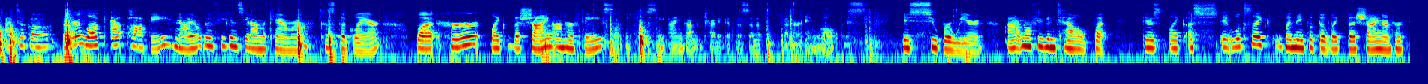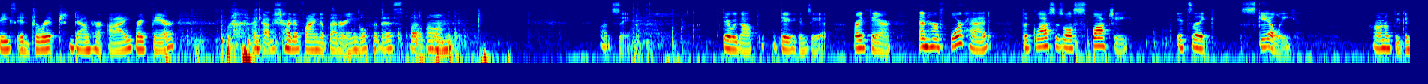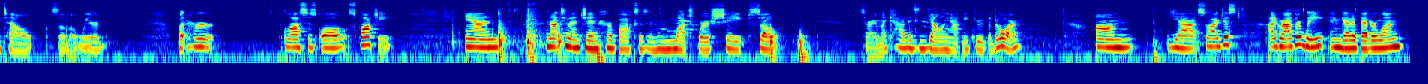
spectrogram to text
I took a better look at Poppy. Now, I don't know if you can see it on the camera because of the glare, but her, like the shine on her face, let me see, I gotta try to get this at a better angle, this is super weird. I don't know if you can tell, but there's like a, it looks like when they put the, like the shine on her face, it dripped down her eye right there. I gotta try to find a better angle for this, but um, let's see. There we go, there you can see it, right there. And her forehead, the gloss is all splotchy. It's like scaly. I don't know if you can tell because of the weird, but her gloss is all splotchy. And not to mention her box is in much worse shape. So, sorry, my cat is yelling at me through the door. Um, yeah, so I just, I'd rather wait and get a better one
